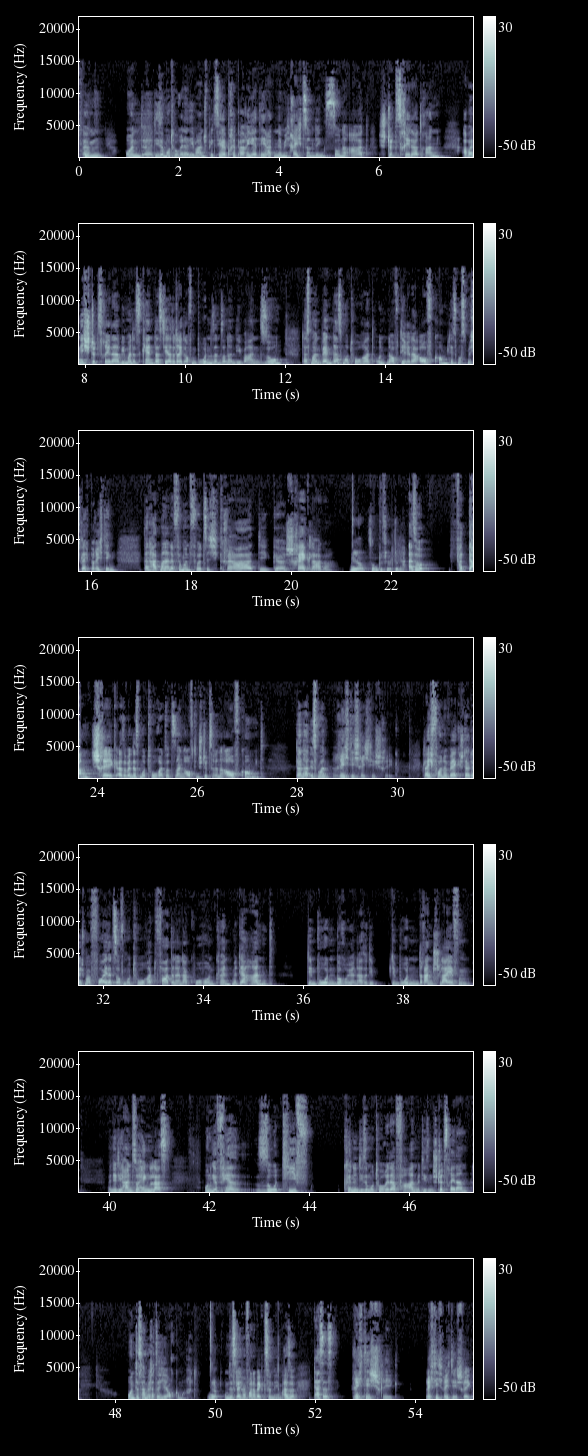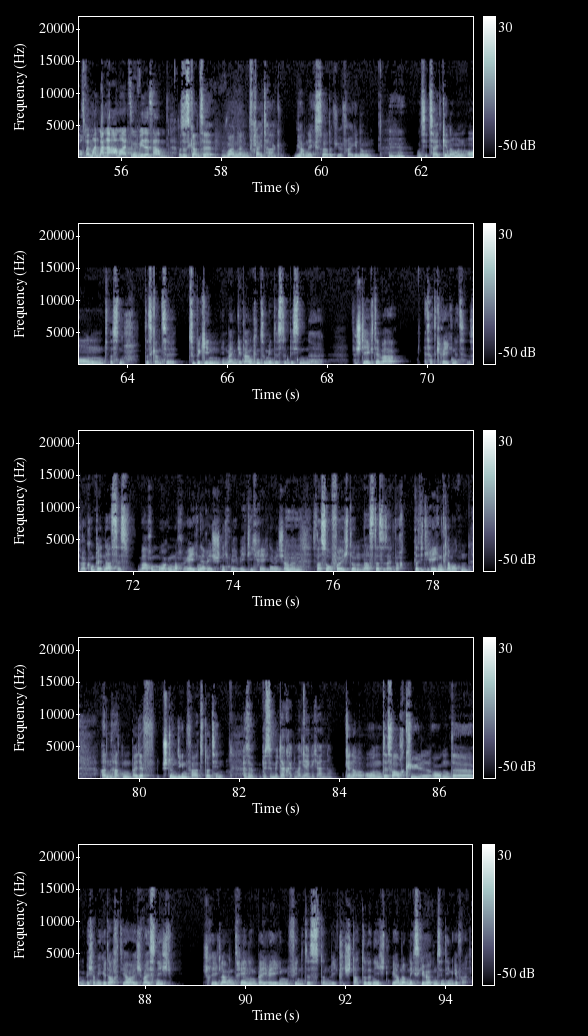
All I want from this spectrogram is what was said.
Ähm, und äh, diese Motorräder, die waren speziell präpariert. Die hatten nämlich rechts und links so eine Art Stützräder dran. Aber nicht Stützräder, wie man das kennt, dass die also direkt auf dem Boden sind, sondern die waren so, dass man, wenn das Motorrad unten auf die Räder aufkommt, jetzt musst du mich gleich berichtigen, dann hat man eine 45-gradige Schräglage. Ja, so ungefähr, genau. Also verdammt schräg. Also wenn das Motorrad sozusagen auf den Stützrädern aufkommt, dann ist man richtig, richtig schräg. Gleich vorneweg, stellt euch mal vor, ihr setzt auf dem Motorrad, fahrt in einer Kurve und könnt mit der Hand den Boden berühren, also die, den Boden dran schleifen, wenn ihr die Hand so hängen lasst. Ungefähr so tief können diese Motorräder fahren mit diesen Stützrädern. Und das haben wir tatsächlich auch gemacht Ja. um das gleich mal vorne wegzunehmen. Also das ist richtig schräg. Richtig, richtig schräg. Auch wenn man lange Arme hat, so wie wir das haben. Also das Ganze war an einem Freitag. Wir haben extra dafür freigenommen, uns die Zeit genommen und was noch das Ganze zu Beginn in meinen Gedanken zumindest ein bisschen äh, verstärkte war, es hat geregnet. Es war komplett nass. Es war auch am Morgen noch regnerisch, nicht mehr wirklich regnerisch, aber es war so feucht und nass, dass es einfach, dass wir die Regenklamotten anhatten bei der stündigen Fahrt dorthin. Also bis zum Mittag hatten wir die eigentlich an, ne? Genau, und es war auch kühl und äh, ich habe mir gedacht, ja, ich weiß nicht, Schräglagentraining bei Regen, findet es dann wirklich statt oder nicht? Wir haben aber nichts gehört und sind hingefahren.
